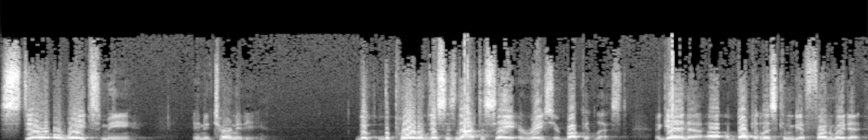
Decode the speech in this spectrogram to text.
still awaits me in eternity. The, the point of this is not to say erase your bucket list. Again, a, a bucket list can be a fun way to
